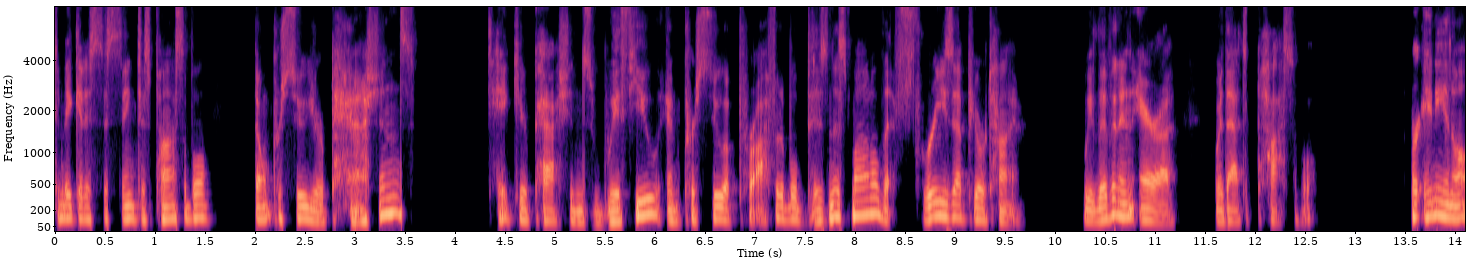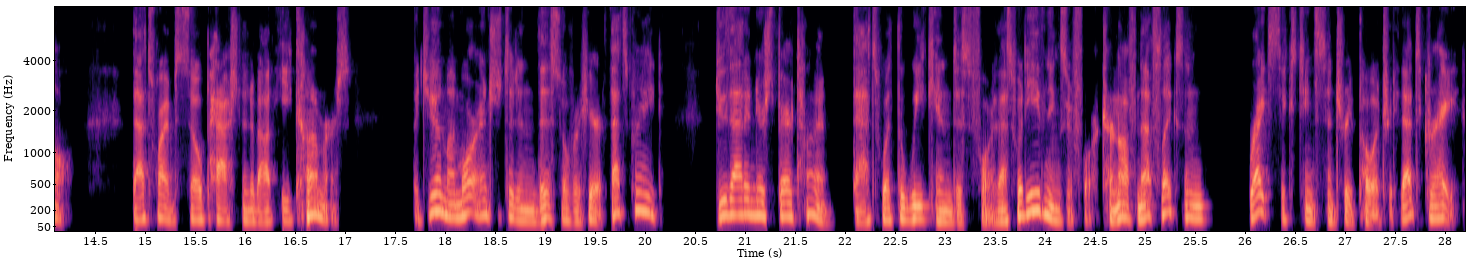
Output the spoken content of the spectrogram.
To make it as succinct as possible, don't pursue your passions take your passions with you and pursue a profitable business model that frees up your time. We live in an era where that's possible for any and all. That's why I'm so passionate about e commerce. But Jim, I'm more interested in this over here. That's great. Do that in your spare time. That's what the weekend is for. That's what evenings are for. Turn off Netflix and write 16th century poetry. That's great.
